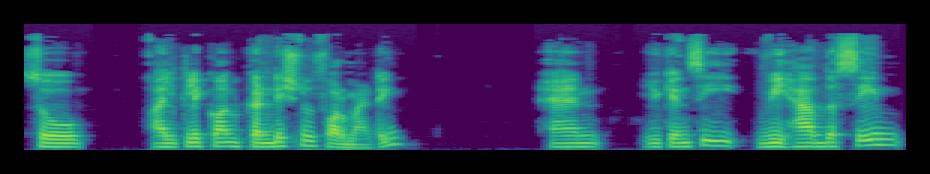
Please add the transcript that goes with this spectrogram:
So I'll click on conditional formatting and you can see we have the same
